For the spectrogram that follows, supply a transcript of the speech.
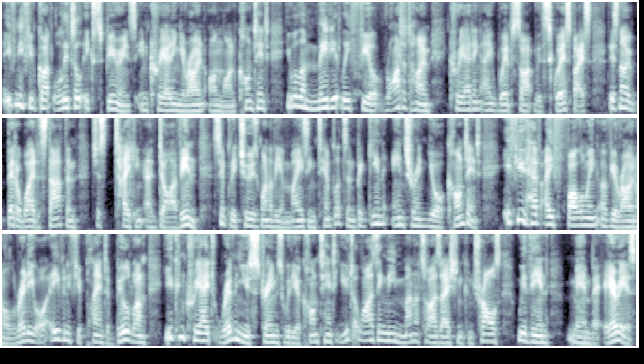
Even if you've got little experience in creating your own online content, you will immediately feel right at home creating a website with Squarespace. There's no better way to start than just taking a dive in. Simply choose one of the amazing templates and begin entering your content. If you have a following of your own already, or even if you plan to build one, you can create revenue streams with your content utilizing the monetization controls within member areas.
